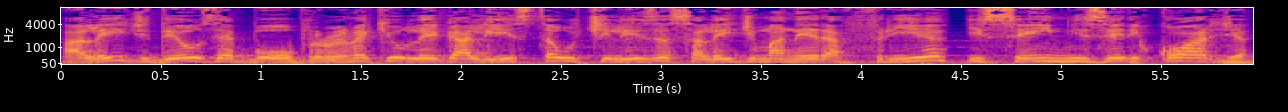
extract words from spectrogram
A lei de Deus é boa. O problema é que o legalista utiliza essa lei de maneira fria e sem misericórdia.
